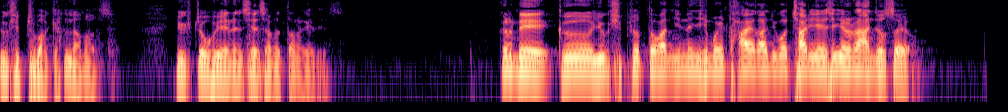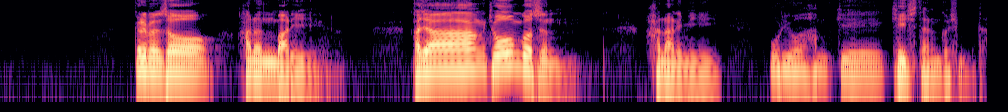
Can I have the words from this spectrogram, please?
60초밖에 안 남았어요. 60초 후에는 세상을 떠나게 됐어요. 그런데 그 60초 동안 있는 힘을 다 해가지고 자리에서 일어나 앉았어요. 그러면서 하는 말이 가장 좋은 것은 하나님이 우리와 함께 계시다는 것입니다.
